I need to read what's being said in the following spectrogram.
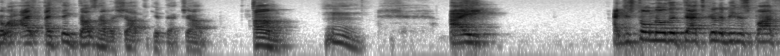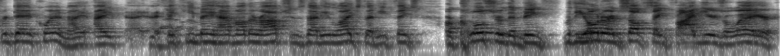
who I, I, think does have a shot to get that job. Um, hmm. I I just don't know that that's going to be the spot for Dan Quinn. I I, I think he may have other options that he likes that he thinks are closer than being the owner himself saying five years away, or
